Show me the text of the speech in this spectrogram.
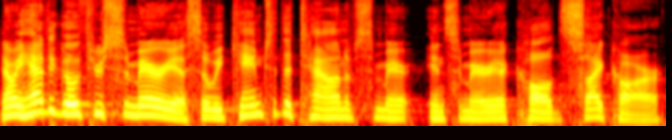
Now he had to go through Samaria, so he came to the town of Samar- in Samaria called Sychar,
